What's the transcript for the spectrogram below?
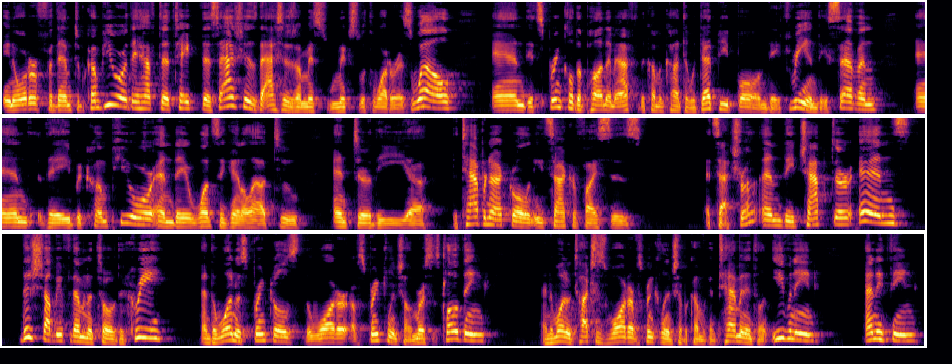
in order for them to become pure, they have to take this ashes. The ashes are mixed, mixed with water as well. And it's sprinkled upon them after they come in contact with dead people on day three and day seven. And they become pure and they're once again allowed to enter the, uh, the tabernacle and eat sacrifices, etc. And the chapter ends, this shall be for them a total decree. And the one who sprinkles the water of sprinkling shall immerse his clothing. And the one who touches water of sprinkling shall become contaminated until evening. Anything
